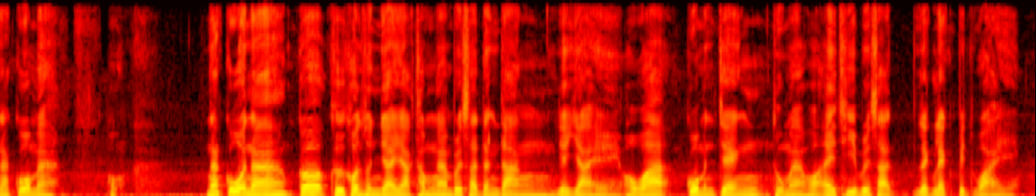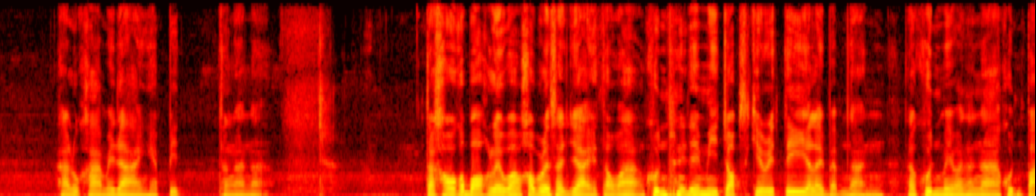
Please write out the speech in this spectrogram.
น่ากลัวไหมน่ากลัวนะ ก็คือคนส่วนใหญ่อยากทำงานบริษัทดัง ๆ ใหญ่ ๆ เพราะว่ากลัวมันเจ๊งถูกไหมเพราะไอทีบริษัทเล็ก ๆ ปิดไวหาลูกค้าไม่ได้ไงปิดทั้งนั้นอะ แต่เขาก็บอกเลยว่าเขาบริษัทใหญ่ แต่ว่าคุณไม่ได้มี job security อะไรแบบนั้น ถ้าคุณไม่พัฒนาคุณไป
